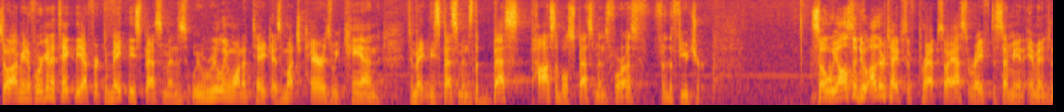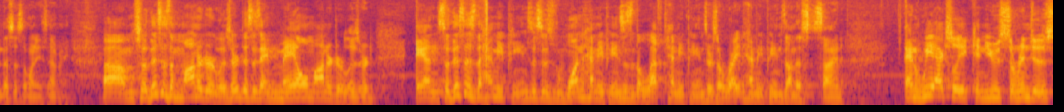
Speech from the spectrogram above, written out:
so, I mean, if we're going to take the effort to make these specimens, we really want to take as much care as we can to make these specimens the best possible specimens for us for the future. So we also do other types of prep. So I asked Rafe to send me an image, and this is the one he sent me. Um, so this is a monitor lizard. This is a male monitor lizard. And so this is the hemipenes. This is one hemipenes. This is the left hemipenes. There's a right hemipenes on this side. And we actually can use syringes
